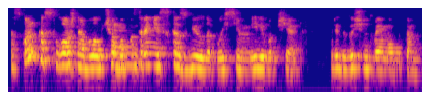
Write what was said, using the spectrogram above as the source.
Насколько сложная была учеба по эм. сравнению с Казгил, допустим, или вообще предыдущим твоим опытом?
